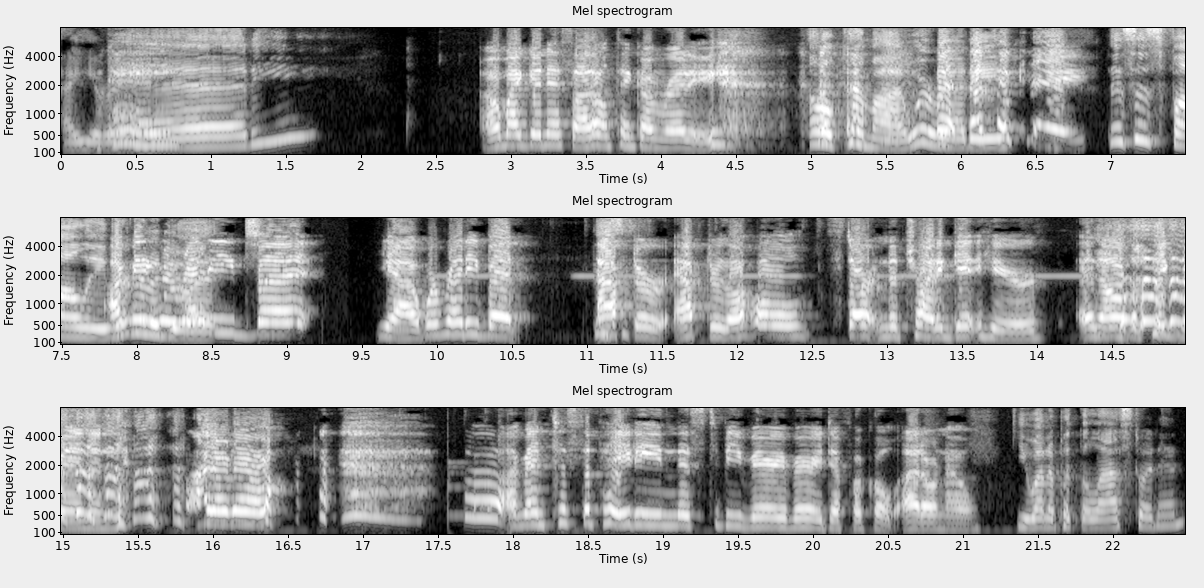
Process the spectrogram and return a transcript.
Are you Okay. ready? Oh my goodness, I don't think I'm ready. Oh, come on. We're ready. that's okay. This is folly. We're I mean, to we're do ready, it. but yeah, we're ready. But This is- after after the whole starting to try to get here and all the pigmen and I don't know. Oh, I'm anticipating this to be very very difficult. I don't know. you want to put the last one in?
